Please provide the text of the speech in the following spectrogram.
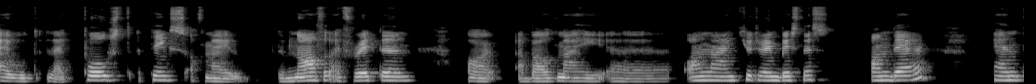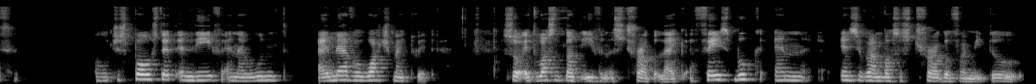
I would like post things of my the novel I've written or about my uh, online tutoring business on there, and I would just post it and leave, and I wouldn't. I never watch my Twitter, so it wasn't not even a struggle. Like uh, Facebook and Instagram was a struggle for me to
